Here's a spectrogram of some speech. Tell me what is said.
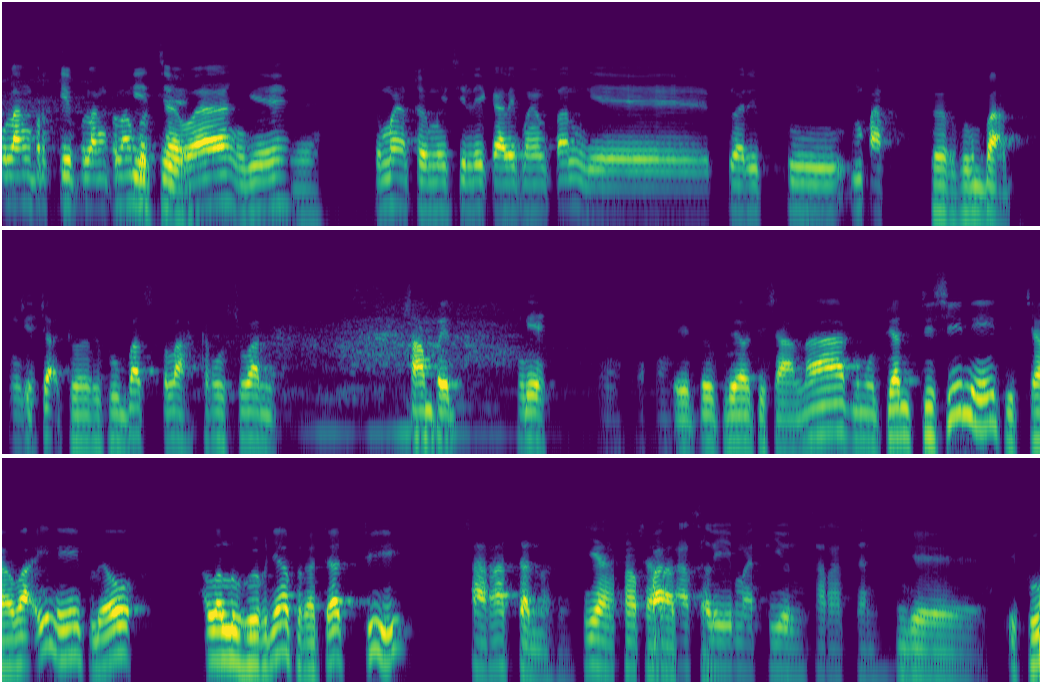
pulang pergi pulang, Pulang pergi pergi. Jawa nggih. Nggih. Cuma domisili Kalimantan nggih 2004 2004. Nggih. Sejak 2004 setelah kerusuhan sampai nggih. itu beliau di sana, kemudian di sini di Jawa ini beliau leluhurnya berada di Saradan. Iya, Bapak Saradan. asli Madiun Saradan. Nggih. Ibu?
